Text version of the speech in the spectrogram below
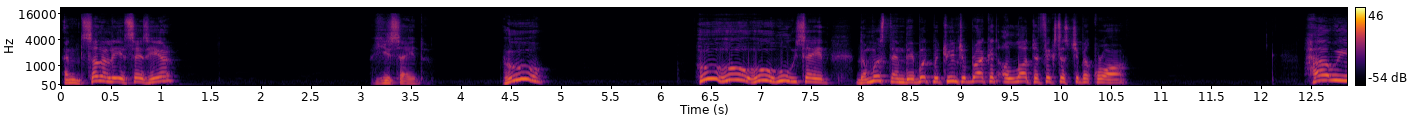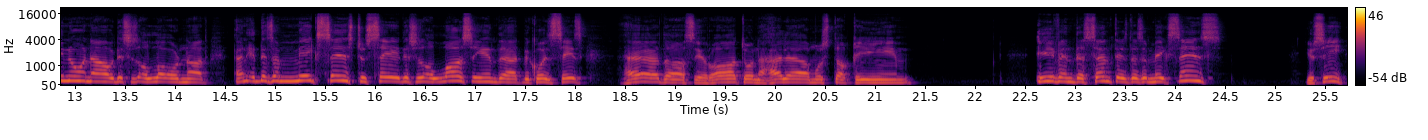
and suddenly it says here, he said, Who? Who, who, who, who said the Muslim, they put between two bracket Allah to fix the stupid Quran? How we know now this is Allah or not? And it doesn't make sense to say this is Allah saying that because it says هذا صراط على مستقيم. Even the sentence doesn't make sense. You see,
